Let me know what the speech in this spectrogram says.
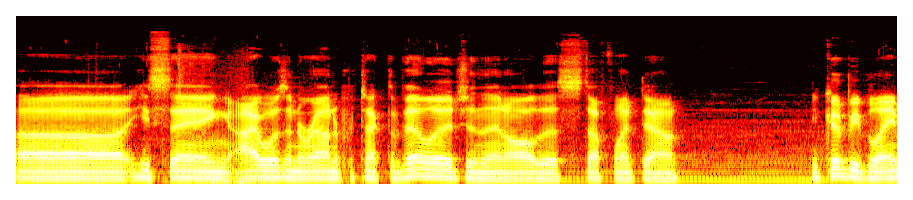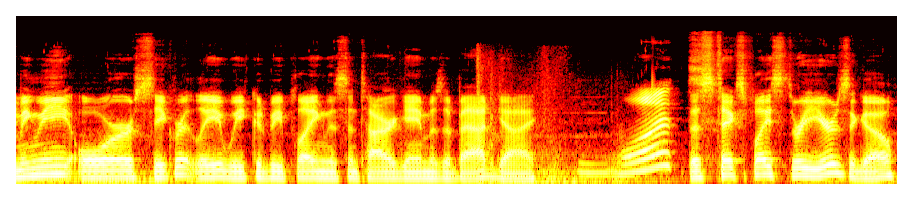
Uh, he's saying I wasn't around to protect the village, and then all this stuff went down. He could be blaming me, or secretly, we could be playing this entire game as a bad guy. What? This takes place three years ago.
